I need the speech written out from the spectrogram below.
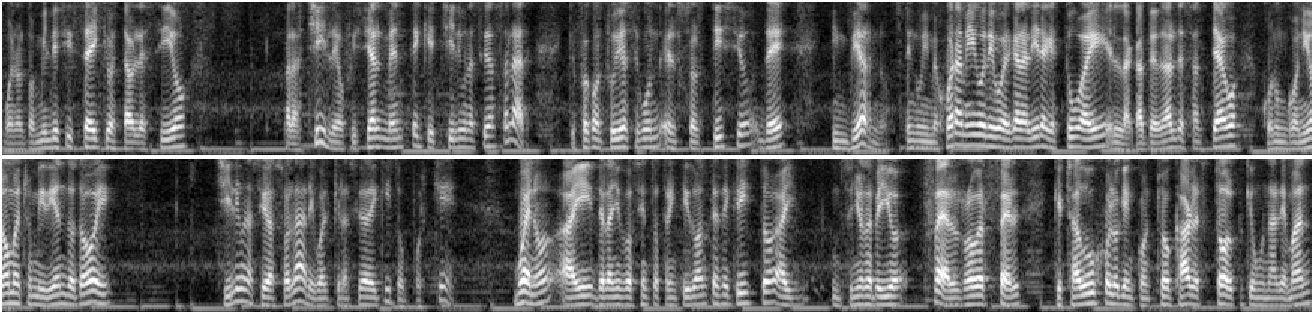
Bueno, el 2016 quedó establecido para Chile oficialmente que Chile es una ciudad solar, que fue construida según el solsticio de invierno. Tengo mi mejor amigo Diego Vergara Lira que estuvo ahí en la Catedral de Santiago con un goniómetro midiendo todo y Chile es una ciudad solar, igual que la ciudad de Quito. ¿Por qué? Bueno, ahí del año 232 a.C. hay un señor de apellido Fell, Robert Fell, que tradujo lo que encontró Karl Stolp, que es un alemán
